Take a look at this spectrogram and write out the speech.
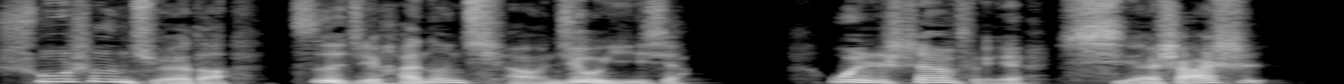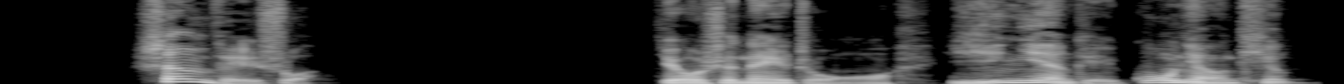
书生觉得自己还能抢救一下，问山匪写啥诗。山匪说：“就是那种一念给姑娘听，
